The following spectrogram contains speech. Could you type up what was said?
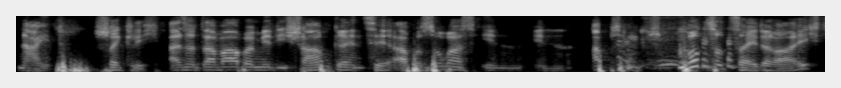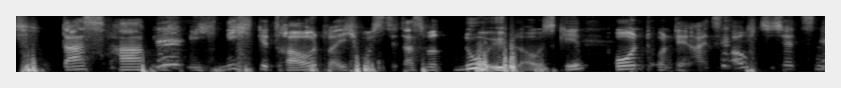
nein, schrecklich. Also da war bei mir die Schamgrenze, aber sowas in, in absolut kurzer Zeit erreicht, das habe ich mich nicht getraut, weil ich wusste, das wird nur übel ausgehen und, und den eins aufzusetzen.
